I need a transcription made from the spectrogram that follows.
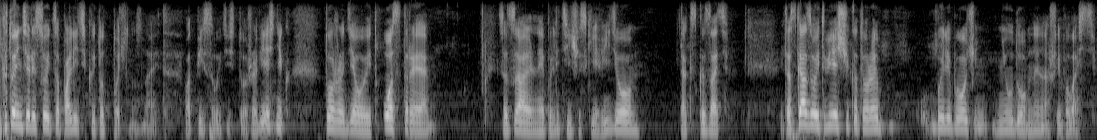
кто интересуется политикой, тот точно знает. Подписывайтесь тоже. Вестник тоже делает острые социальные политические видео, так сказать. И рассказывает вещи, которые были бы очень неудобны нашей власти.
